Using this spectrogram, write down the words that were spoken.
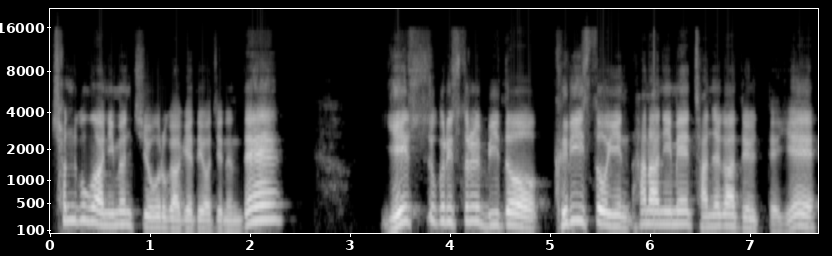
천국 아니면 지옥으로 가게 되어지는데 예수 그리스도를 믿어 그리스도인 하나님의 자녀가 될 때에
